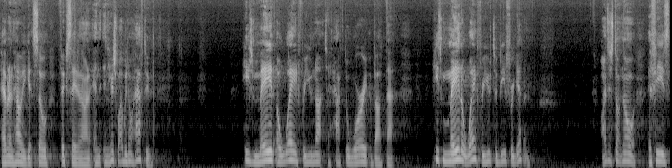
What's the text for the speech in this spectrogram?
heaven and hell, you get so fixated on it. And, and here's why we don't have to. He's made a way for you not to have to worry about that. He's made a way for you to be forgiven. I just don't know if he's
